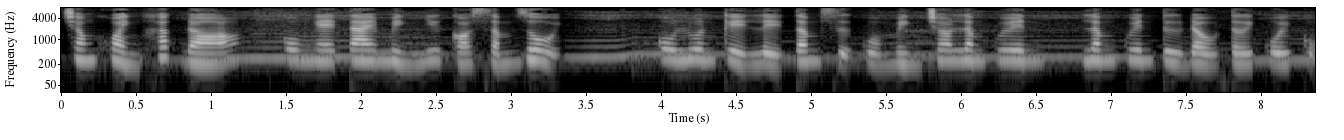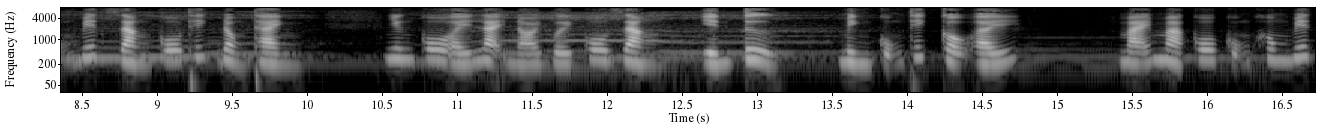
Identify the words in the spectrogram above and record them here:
Trong khoảnh khắc đó, cô nghe tai mình như có sấm rội. Cô luôn kể lể tâm sự của mình cho Lâm Quyên. Lâm Quyên từ đầu tới cuối cũng biết rằng cô thích Đồng Thành. Nhưng cô ấy lại nói với cô rằng, Yến Tử, mình cũng thích cậu ấy. Mãi mà cô cũng không biết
